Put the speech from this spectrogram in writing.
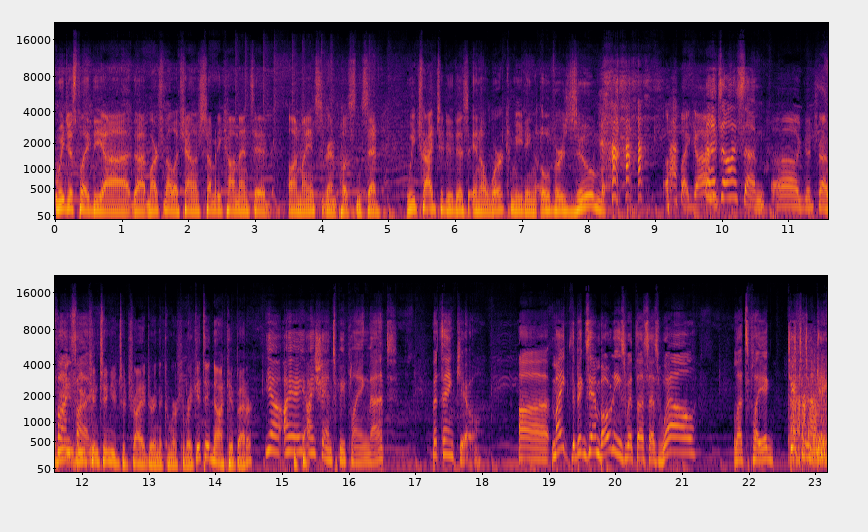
We just played the uh, the marshmallow challenge. Somebody commented on my Instagram post and said, "We tried to do this in a work meeting over Zoom." oh my god! That's awesome. oh, good try. Fun, we, fun. we continued to try it during the commercial break. It did not get better. Yeah, I, I shan't be playing that, but thank you. Uh, Mike, the big Zamboni's with us as well. Let's play a different game.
